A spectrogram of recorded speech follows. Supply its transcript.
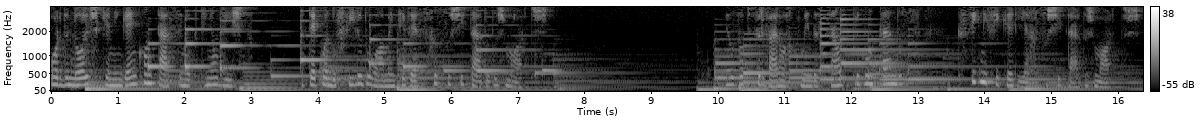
ordenou-lhes que a ninguém contassem o que tinham visto, até quando o Filho do Homem tivesse ressuscitado dos mortos. Eles observaram a recomendação, perguntando-se que significaria ressuscitar dos mortos.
